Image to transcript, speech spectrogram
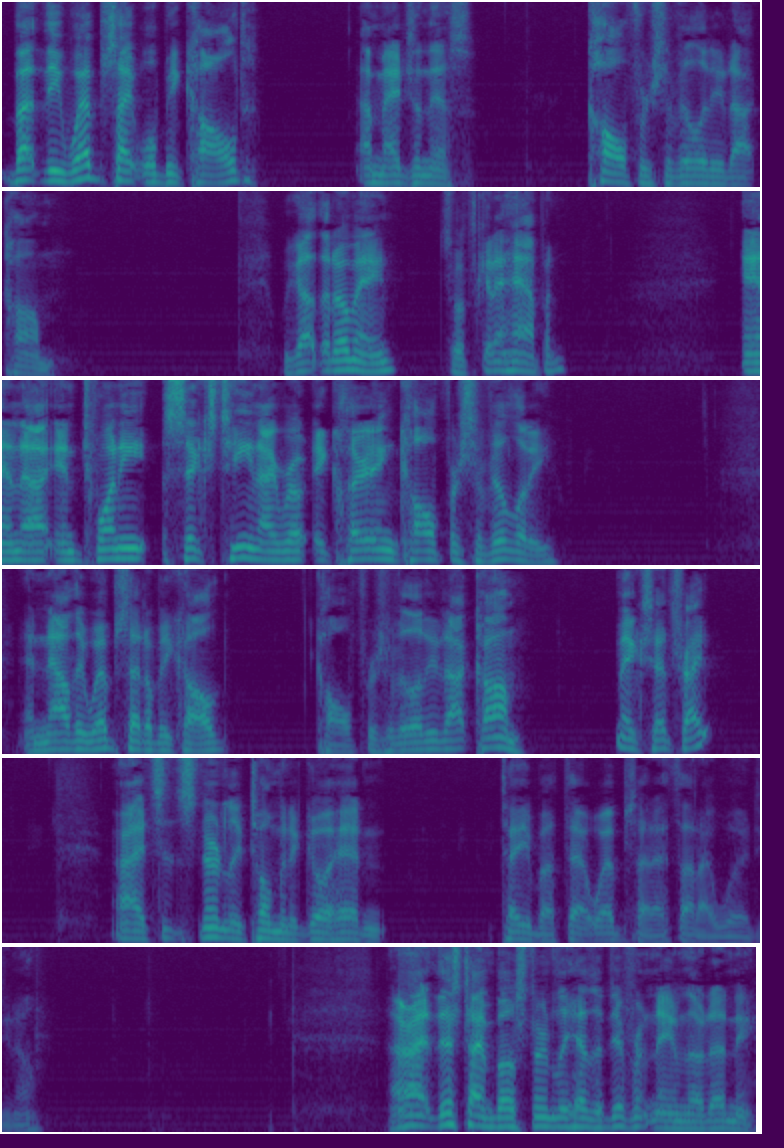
But the website will be called, imagine this, callforcivility.com. We got the domain, so it's going to happen. And uh, in 2016, I wrote a clarion call for civility. And now the website will be called callforcivility.com. Makes sense, right? All right, since Snerdley told me to go ahead and tell you about that website, I thought I would, you know. All right, this time Bo Snerdley has a different name, though, doesn't he?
